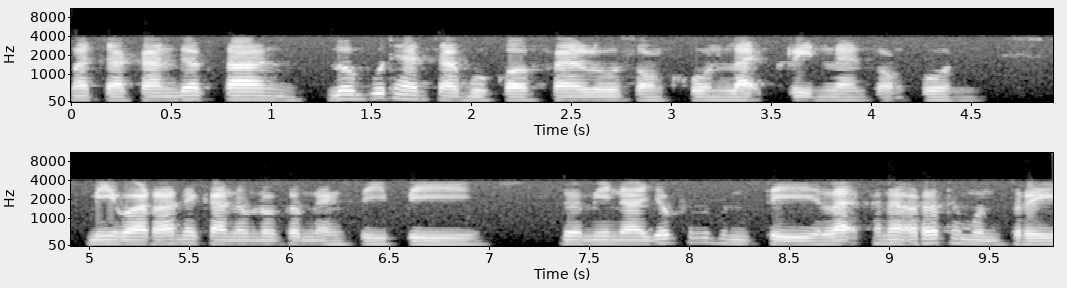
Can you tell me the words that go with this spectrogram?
มาจากการเลือกตั้ง รวมผู้แทนจากหมู่เกาะแฟโรสองคนและกรีนแลนด์สองคน มีวาระในการดำรงตำแหน่ง 4 ปี โดยมีนายกรัฐมนตรีและคณะรัฐมนตรี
